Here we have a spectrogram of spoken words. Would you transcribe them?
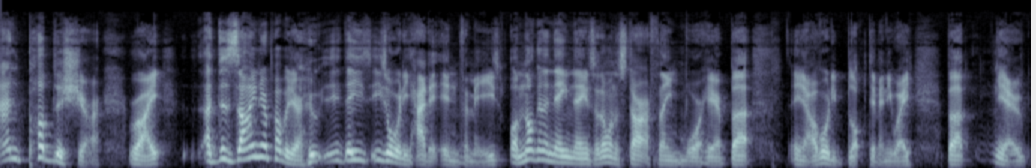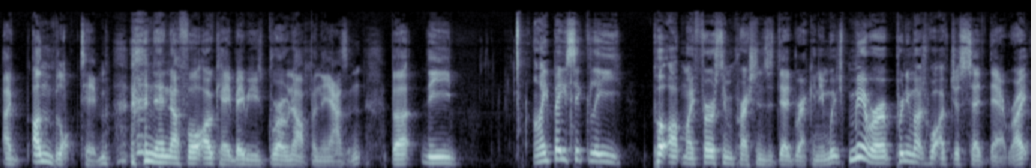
and publisher, right, a designer publisher who he's, he's already had it in for me. He's, I'm not going to name names. I don't want to start a flame war here, but you know I've already blocked him anyway. But you know I unblocked him, and then I thought, okay, maybe he's grown up, and he hasn't. But the I basically put up my first impressions of Dead Reckoning, which mirror pretty much what I've just said there, right?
